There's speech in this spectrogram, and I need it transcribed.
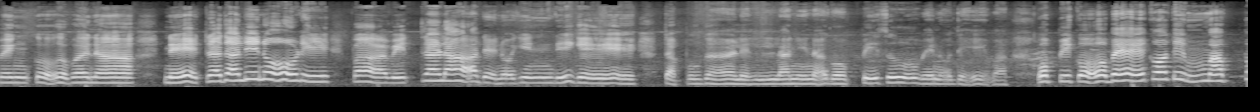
ವೆಂಕೋಬನ ನೇತ್ರದಲ್ಲಿ ನೋಡಿ ಪವಿತ್ರಳಾದೆನು ಇಂದಿಗೆ. ತಪ್ಪುಗಳೆಲ್ಲ ನಿನಗೊಪ್ಪಿಸುವೆನು ದೇವ. ಒಪ್ಪಿಕೋಬೇಕೋ ತಿಮ್ಮಪ್ಪ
